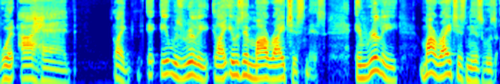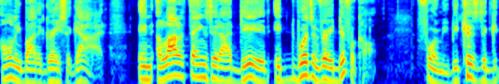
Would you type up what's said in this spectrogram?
what I had, like it, it was really like it was in my righteousness. And really, my righteousness was only by the grace of God. And a lot of things that I did, it wasn't very difficult for me because the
